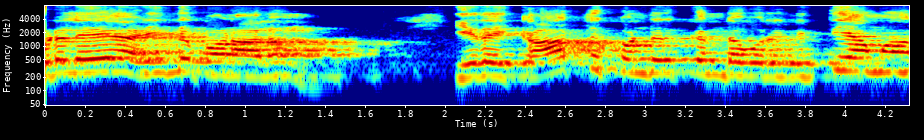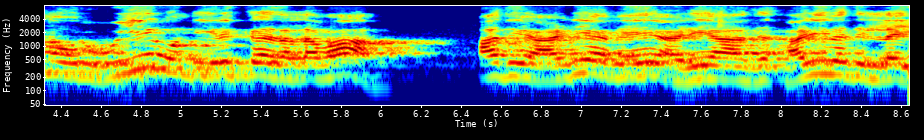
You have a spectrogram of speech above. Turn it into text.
உடலே அழிந்து போனாலும் இதை காத்து கொண்டிருக்கின்ற ஒரு நித்தியமான ஒரு உயிர் ஒன்று இருக்கிறது அல்லவா அது அழியவே அழியாது அழிவதில்லை.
